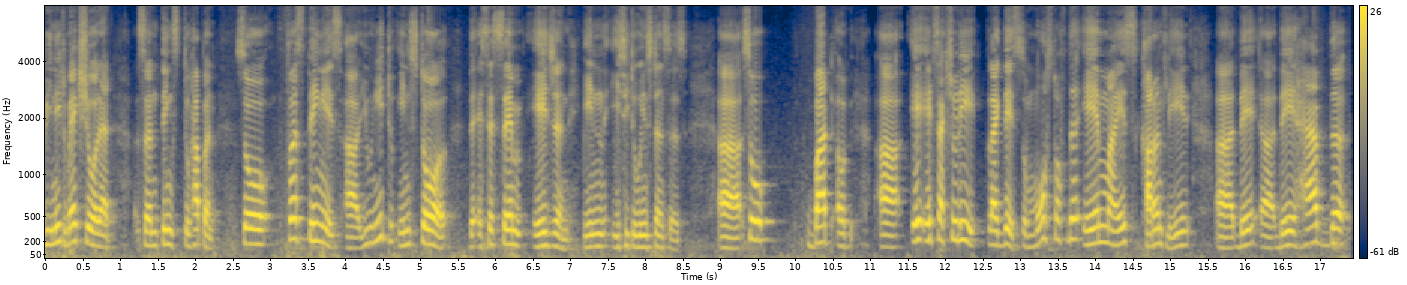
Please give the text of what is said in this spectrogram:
we need to make sure that certain things to happen. So first thing is you need to install the SSM agent in EC2 instances. Uh, so, but uh, uh, it's actually like this. So most of the AMIs currently, they, they have the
